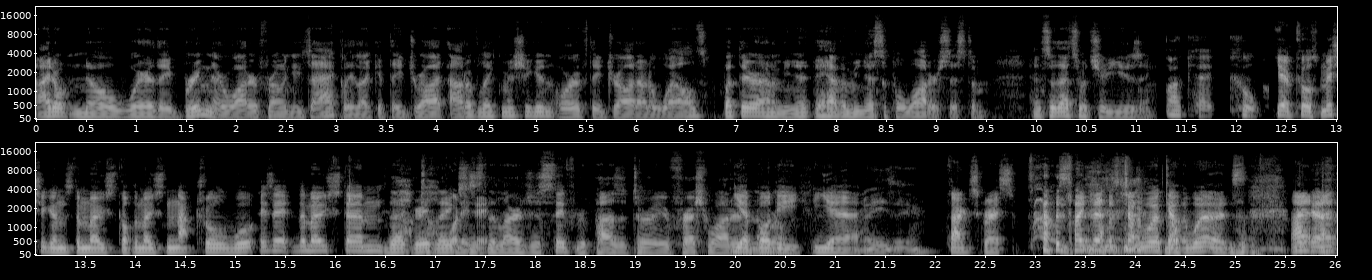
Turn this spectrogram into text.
I don't know where they bring their water from exactly, like if they draw it out of Lake Michigan or if they draw it out of wells. But they're on a muni- they have a municipal water system, and so that's what you're using. okay, cool. Yeah, of course. Michigan's the most got the most natural water. Is it the most? um The oh, Great God, Lakes what is, is, the largest They've- repository of fresh water. yeah in the world. body. Yeah. Crazy. Thanks, Chris. I was like, I was trying to work out the words. I, Yeah.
